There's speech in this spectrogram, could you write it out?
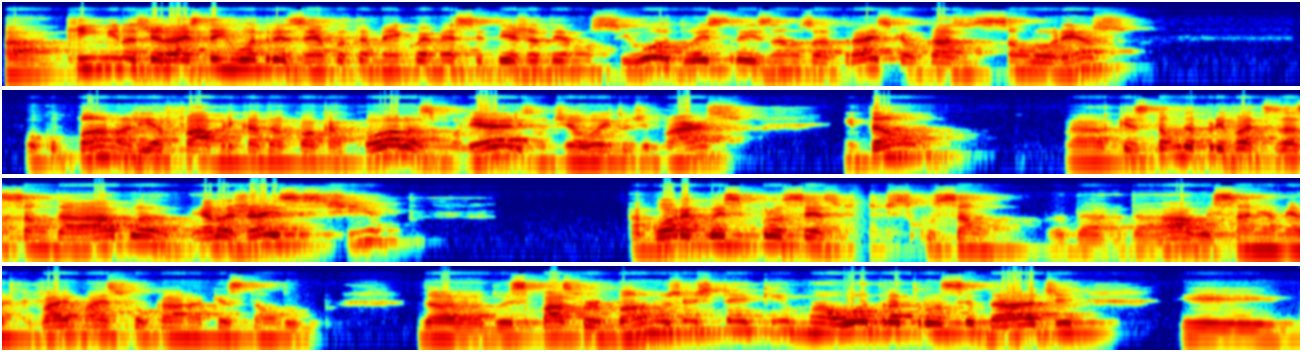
aqui em Minas Gerais tem outro exemplo também que o MST já denunciou dois, três anos atrás, que é o caso de São Lourenço, ocupando ali a fábrica da Coca-Cola, as mulheres, no dia 8 de março. Então, a questão da privatização da água, ela já existia. Agora, com esse processo de discussão da, da água e saneamento, que vai mais focar na questão do, da, do espaço urbano, a gente tem aqui uma outra atrocidade e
